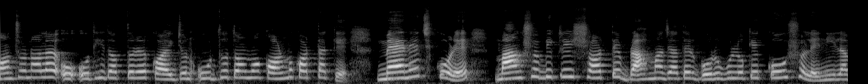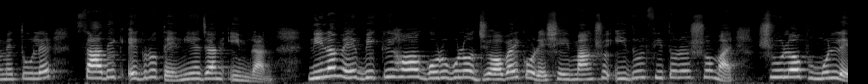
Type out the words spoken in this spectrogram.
মন্ত্রণালয় ও অধিদপ্তরের কয়েকজন ঊর্ধ্বতম কর্মকর্তাকে ম্যানেজ করে মাংস বিক্রির শর্তে ব্রাহ্মা জাতের গরুগুলোকে কৌশলে নিলামে তুলে সাদিক এগ্রোতে নিয়ে যান ইমরান। নিলামে বিক্রি হওয়া গরুগুলো জবাই করে সেই মাংস ঈদুল ফিতরের সময় সুলভ মূল্যে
